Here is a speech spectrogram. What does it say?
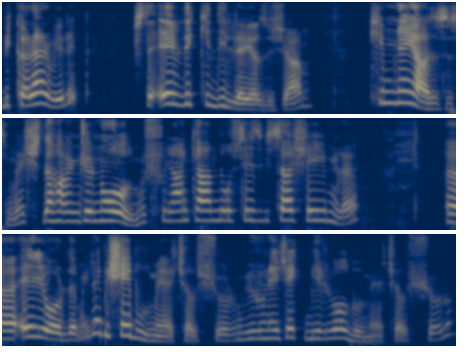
bir karar verip işte evdeki dille yazacağım. Kim ne yazmış, daha önce ne olmuş filan kendi o sezgisel şeyimle e, el yordamıyla bir şey bulmaya çalışıyorum. Yürünecek bir yol bulmaya çalışıyorum.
